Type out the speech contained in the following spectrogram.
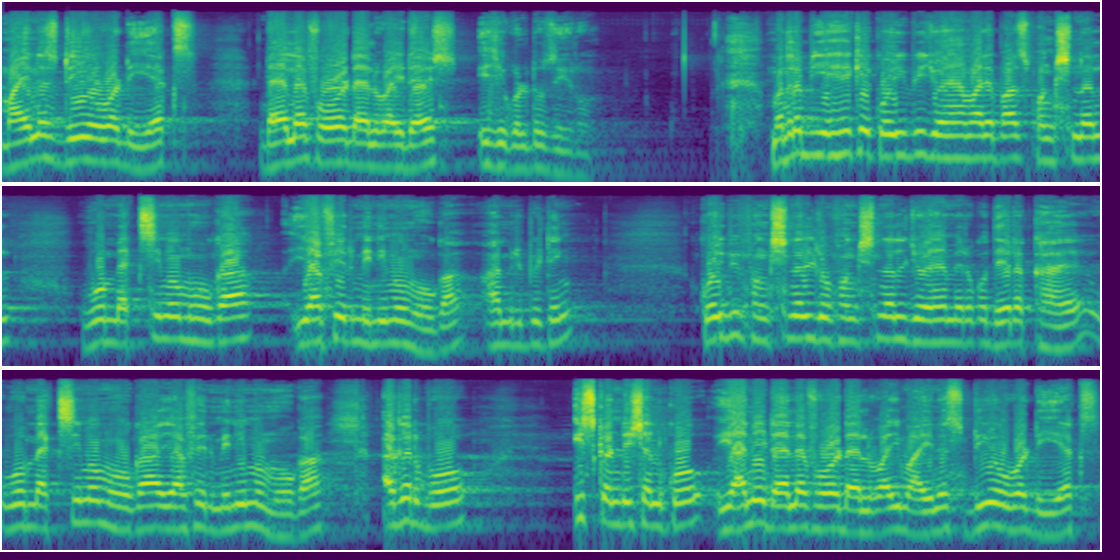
minus D over D X del F over del Y dash is equal to zero मतलब ये है कि कोई भी जो है हमारे पास फंक्शनल वो मैक्सिमम होगा या फिर मिनिमम होगा। आई एम रिपीटिंग कोई भी फंक्शनल जो फंक्शनल जो है मेरे को दे रखा है, वो मैक्सिमम होगा या फिर मिनिमम होगा। अगर वो इस कंडीशन को, यानी डेल एफ़ और del Y minus D over D X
